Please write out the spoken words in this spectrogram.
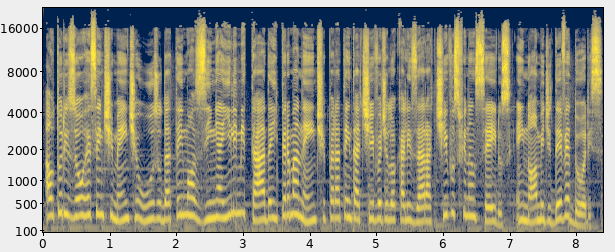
autorizou recentemente o uso da teimosinha ilimitada e permanente para a tentativa de localizar ativos financeiros em nome de devedores.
